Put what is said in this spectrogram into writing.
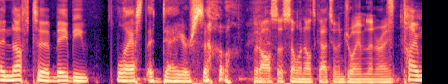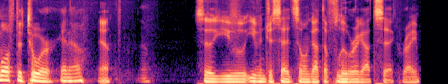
enough to maybe last a day or so. But also someone else got to enjoy them then, right? Time off the tour, you know. Yeah. So you even just said someone got the flu or got sick, right?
